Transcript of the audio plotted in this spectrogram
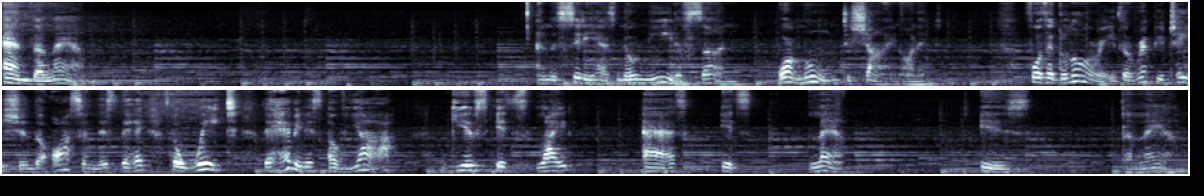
and the Lamb. And the city has no need of sun or moon to shine on it. For the glory, the reputation, the awesomeness, the, the weight, the heaviness of Yah gives its light as its lamp is the Lamb.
